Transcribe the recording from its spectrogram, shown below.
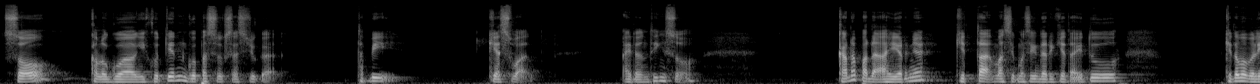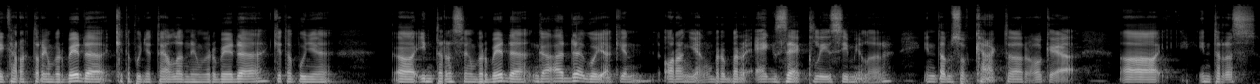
so kalau gue ngikutin gue pasti sukses juga. Tapi guess what? I don't think so. Karena pada akhirnya kita masing-masing dari kita itu kita memiliki karakter yang berbeda kita punya talent yang berbeda kita punya uh, interest yang berbeda. Nggak ada gue yakin orang yang ber-ber exactly similar in terms of character. Oke kayak uh, interest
